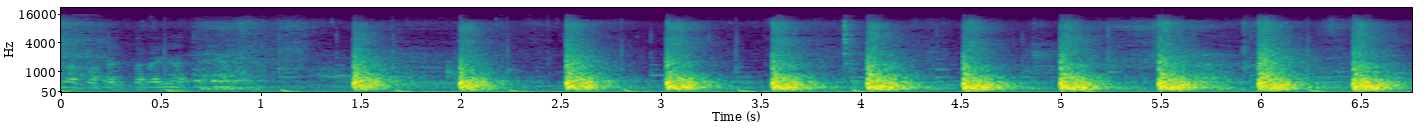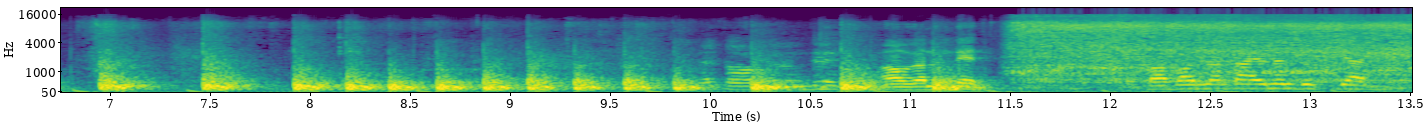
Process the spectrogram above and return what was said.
Dapat talaga. Ito, ganun din. Babaw lang tayo ng dos.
